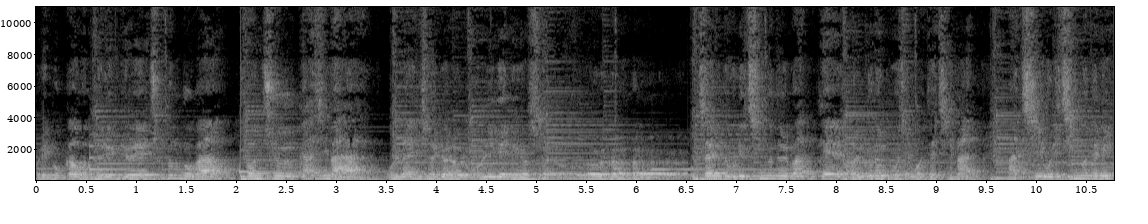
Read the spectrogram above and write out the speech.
우리 목가 원누리교회 초등부가 이번 주까지만 온라인 설교를 올리게 되었어요. 목사님도 우리 친구들과 함께 얼굴은 보지 못했지만 마치 우리 친구들이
